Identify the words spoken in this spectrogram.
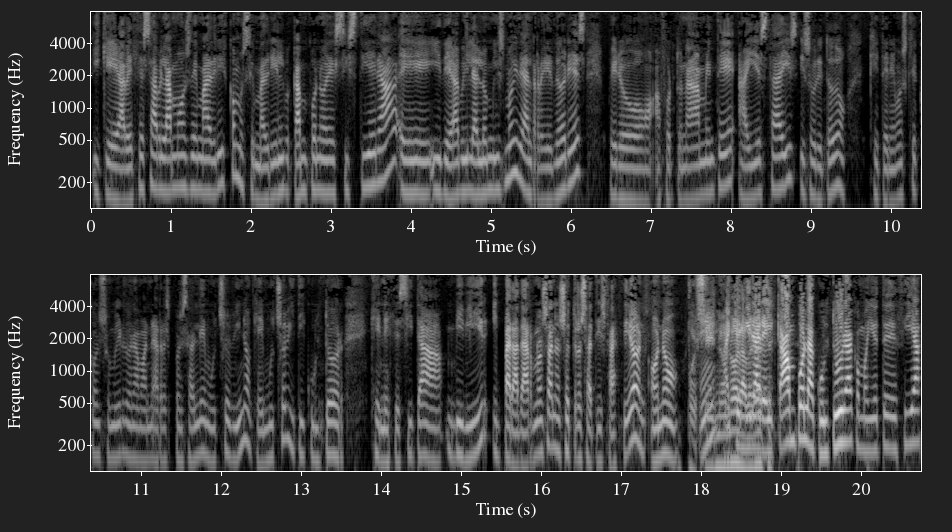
y que a veces hablamos de Madrid como si en Madrid el campo no existiera, eh, y de Ávila lo mismo, y de alrededores, pero afortunadamente ahí estáis, y sobre todo que tenemos que consumir de una manera responsable mucho vino, que hay mucho viticultor que necesita vivir y para darnos a nosotros satisfacción, ¿o no? Pues ¿Eh? sí, no, hay no, que mirar el que- campo, la cultura, como yo te decía,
